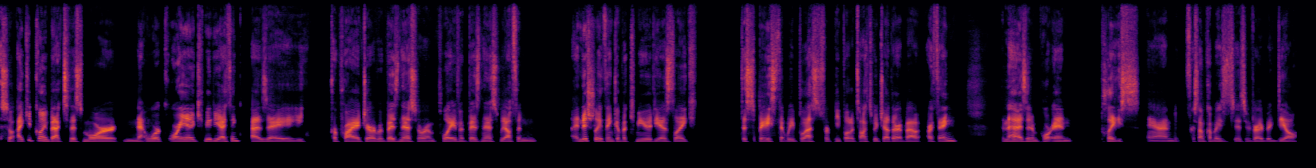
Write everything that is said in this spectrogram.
So I keep going back to this more network oriented community. I think as a proprietor of a business or employee of a business, we often initially think of a community as like the space that we bless for people to talk to each other about our thing. And that has an important place. And for some companies, it's a very big deal.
